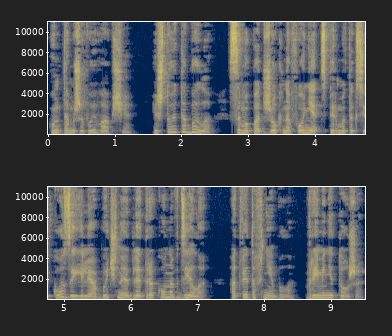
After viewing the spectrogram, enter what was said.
Он там живой вообще? И что это было? Самоподжог на фоне сперматоксикоза или обычное для драконов дело? Ответов не было, времени тоже.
